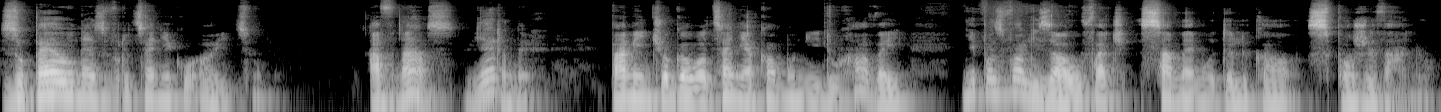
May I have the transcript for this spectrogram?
zupełne zwrócenie ku Ojcu, a w nas, wiernych, pamięć ogołocenia komunii duchowej nie pozwoli zaufać samemu tylko spożywaniu.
